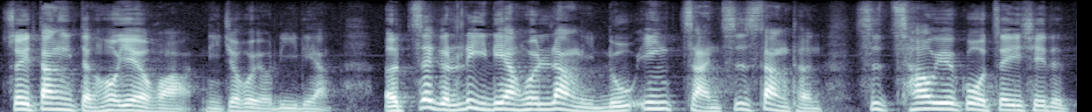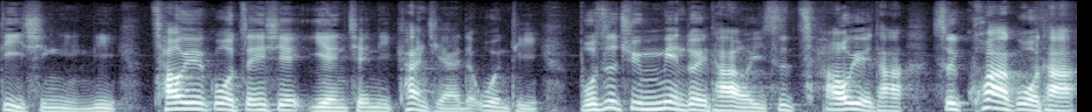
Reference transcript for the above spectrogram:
所以，当你等候耶和华，你就会有力量。而这个力量会让你如鹰展翅上腾，是超越过这一些的地心引力，超越过这一些眼前你看起来的问题，不是去面对它而已，是超越它，是跨过它，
